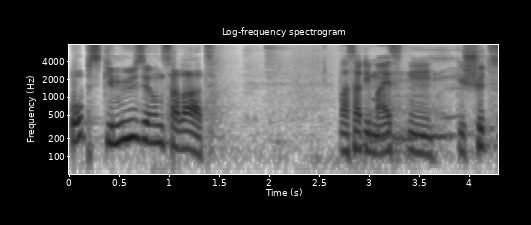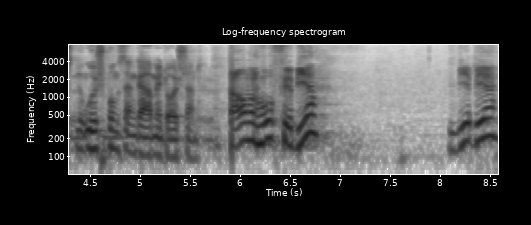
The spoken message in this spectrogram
Obst, Gemüse und Salat? Was hat die meisten geschützten Ursprungsangaben in Deutschland? Daumen hoch für Bier. Bier, Bier.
